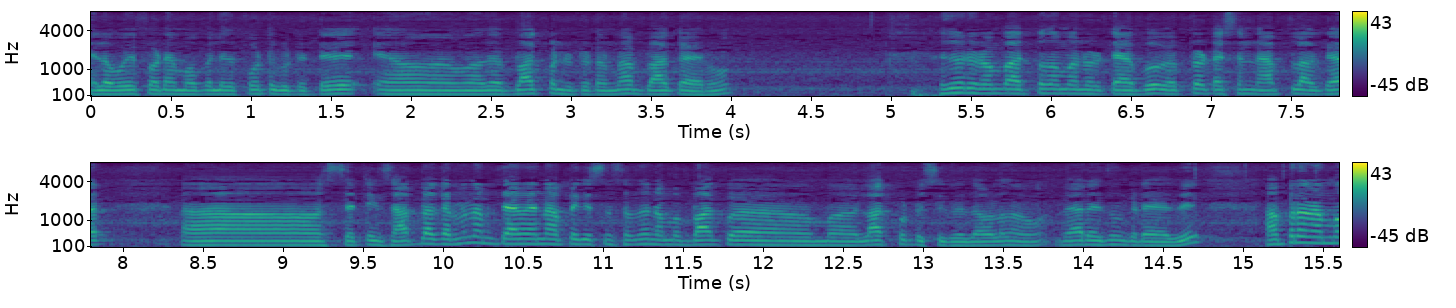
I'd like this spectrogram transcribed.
இல்லை ஒய்ஃபோட மொபைல் இதை போட்டு விட்டுட்டு அதை பிளாக் பண்ணி விட்டுட்டோம்னா பிளாக் ஆயிரும். இது ஒரு ரொம்ப அற்புதமான ஒரு tab web protection app locker settings app லாக்கர்னா நம்ம தேவையான அப்ளிகேஷன்ஸ் வந்து நம்ம பிளாக் லாக் போட்டு வச்சுக்கிறது. அவ்வளோதான் வேறு எதுவும் கிடையாது. அப்புறம் நம்ம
